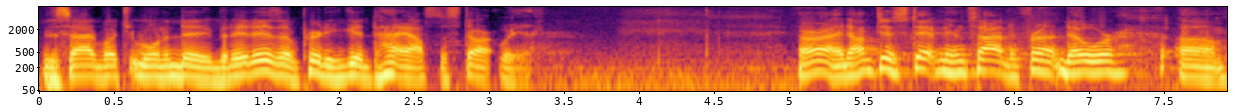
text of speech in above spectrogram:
and decide what you want to do. But it is a pretty good house to start with all right, I'm just stepping inside the front door. Um,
